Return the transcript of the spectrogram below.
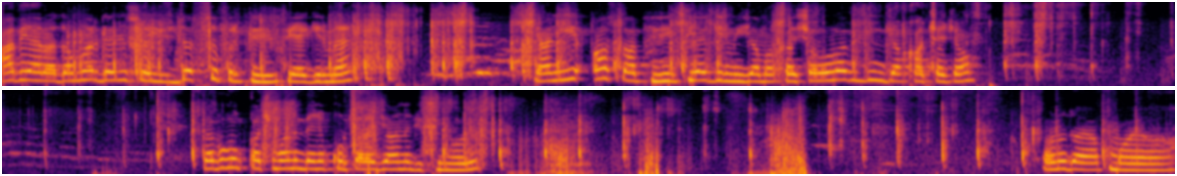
Abi eğer adamlar gelirse yüzde sıfır PvP'ye girme. Yani asla PvP'ye girmeyeceğim arkadaşlar. Olabildiğince kaçacağım. Ve bugün kaçmanın beni kurtaracağını düşünüyorum. Onu da yapma ya.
